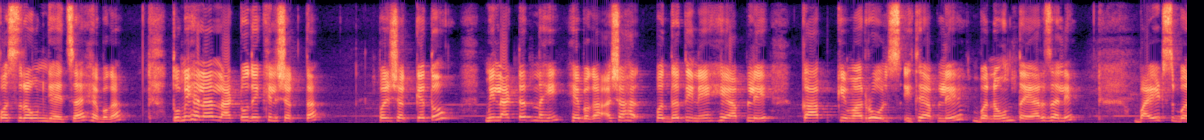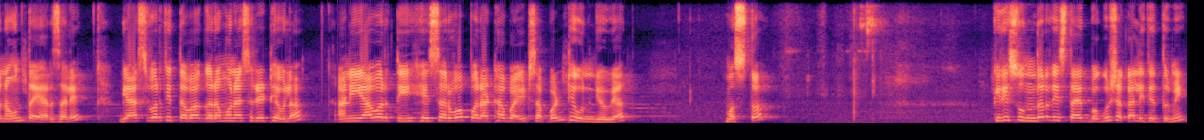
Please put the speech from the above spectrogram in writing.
पसरवून घ्यायचा आहे. हे बघा. तुम्ही ह्याला लाटू देखील शकता. पण शक्यतो मी लाटत नाही. हे बघा अशा हा पद्धतीने हे आपले काप किंवा रोल्स इथे आपले बनवून तयार झाले. बाईट्स बनवून तयार झाले. गॅसवरती तवा गरम होण्यासाठी ठेवला आणि यावरती हे सर्व पराठा बाईट्स आपण ठेवून घेऊयात. मस्त. किती सुंदर दिसत आहेत बघू शकाल इथे तुम्ही.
